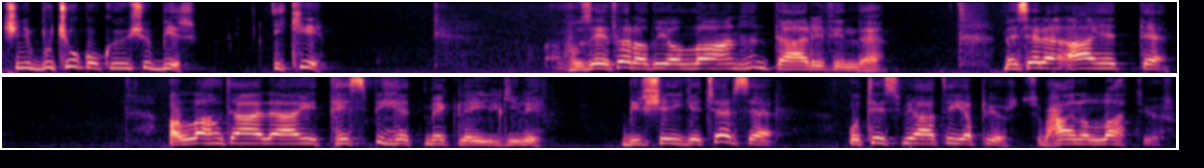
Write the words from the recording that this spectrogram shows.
Şimdi bu çok okuyuşu bir. İki, Huzeyfe radıyallahu anh'ın tarifinde mesela ayette Allahu Teala'yı tesbih etmekle ilgili bir şey geçerse o tesbihatı yapıyor. Subhanallah diyor.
